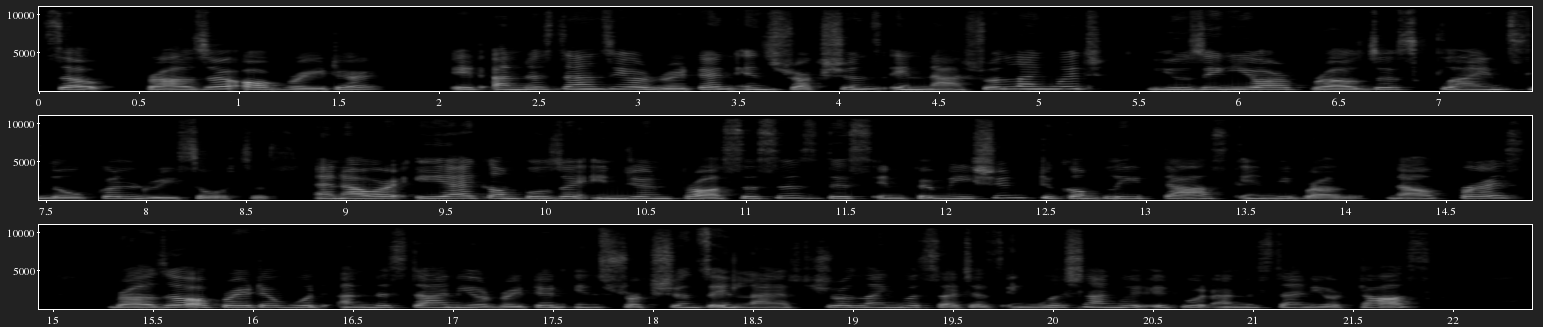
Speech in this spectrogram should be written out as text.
So browser operator, it understands your written instructions in natural language using your browser's client's local resources. And our AI Composer engine processes this information to complete tasks in the browser. Now, first, browser operator would understand your written instructions in natural language such as English language. It would understand your task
